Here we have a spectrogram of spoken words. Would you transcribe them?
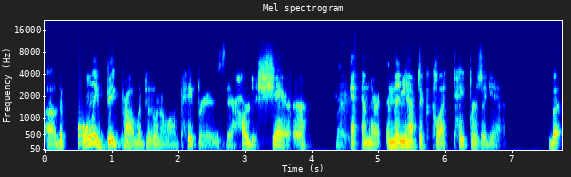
Uh, the only big problem with doing them on paper is they're hard to share Right. And there, and then you have to collect papers again. But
